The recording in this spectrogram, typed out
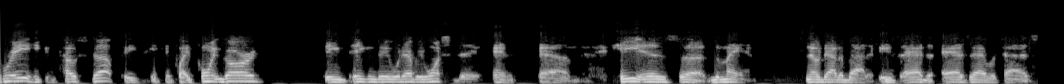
three. He can post up. He, he can play point guard. He, he can do whatever he wants to do. And um, he is uh, the man, no doubt about it. He's ad, as advertised.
